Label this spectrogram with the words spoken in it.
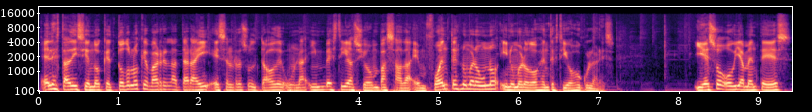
Él está diciendo que todo lo que va a relatar ahí es el resultado de una investigación basada en fuentes número uno y número dos en testigos oculares. Y eso obviamente es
